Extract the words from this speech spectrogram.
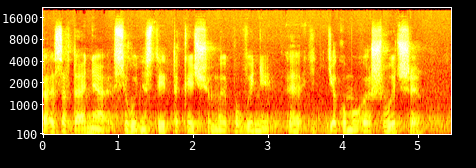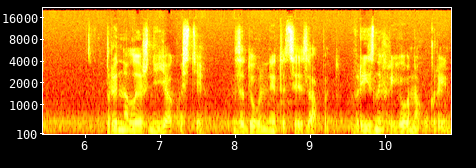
Е, Завдання сьогодні стоїть таке, що ми повинні е, якомога швидше при належній якості задовольнити цей запит в різних регіонах України.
